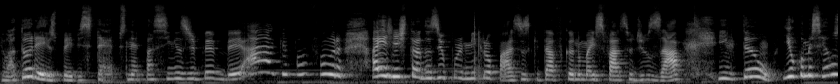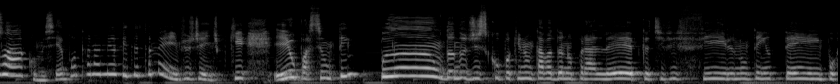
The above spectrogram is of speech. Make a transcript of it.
Eu adorei os baby steps, né? Passinhos de bebê. Ah, que fofura! Aí a gente traduziu por micropassos, que tá ficando mais fácil de usar. Então, e eu comecei a usar, comecei a botar na minha vida também, viu, gente? Porque eu passei um tempão dando desculpa que não tava dando para ler, porque eu tive filho, não tenho tempo.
